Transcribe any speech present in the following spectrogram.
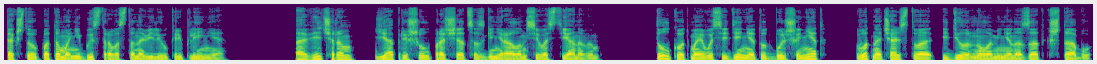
так что потом они быстро восстановили укрепления. А вечером я пришел прощаться с генералом Севастьяновым. Толку от моего сидения тут больше нет, вот начальство и дернуло меня назад к штабу.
